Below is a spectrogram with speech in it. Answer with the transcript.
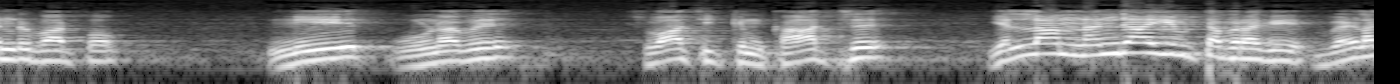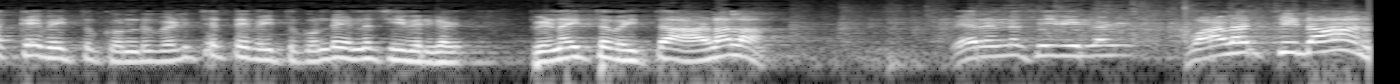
என்று பார்ப்போம். நீர் உணவு சுவாசிக்கும் காற்று எல்லாம் நஞ்சாகிவிட்ட பிறகு விளக்கை வைத்துக்கொண்டு வெளிச்சத்தை வைத்துக்கொண்டு என்ன செய்வீர்கள்? பிணைத்து வைத்து அழலாம். வேற என்ன செய்வீர்கள்? வளர்ச்சி தான்.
